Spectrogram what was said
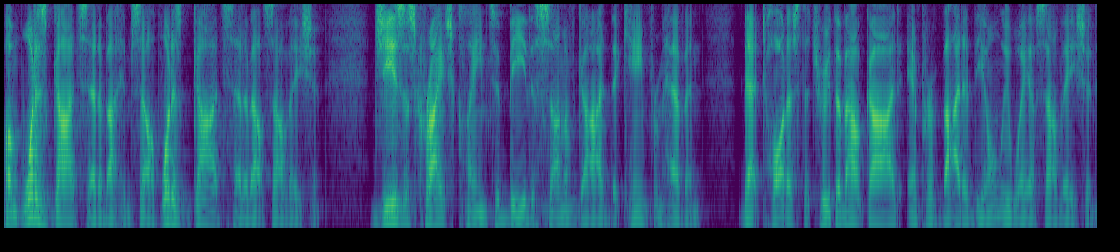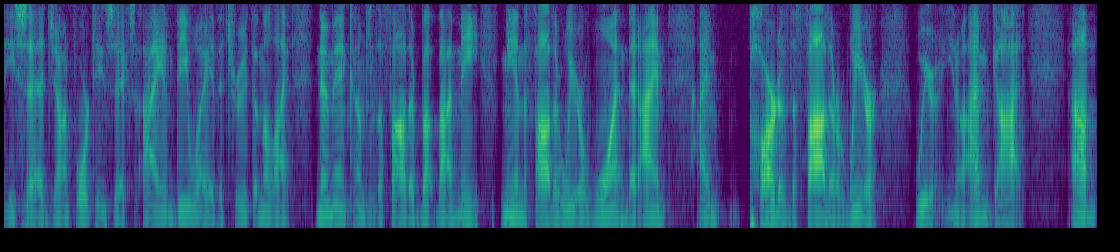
Um, what has God said about Himself? What has God said about salvation? Jesus Christ claimed to be the Son of God that came from heaven that taught us the truth about God and provided the only way of salvation. He said, John 14, 6, I am the way, the truth, and the life. No man comes to the Father but by me. Me and the Father, we are one, that I am I am part of the Father. We are we are, you know, I'm God. Um,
